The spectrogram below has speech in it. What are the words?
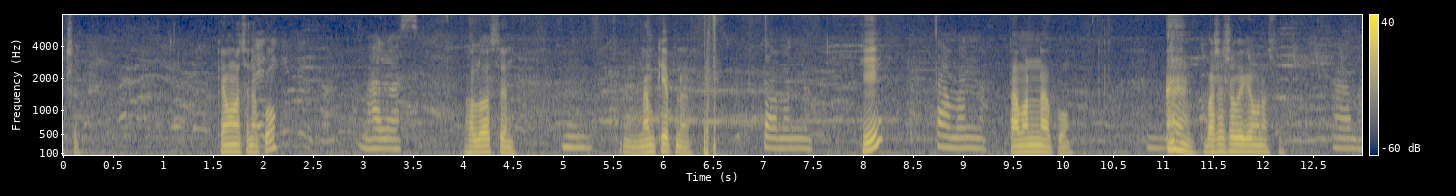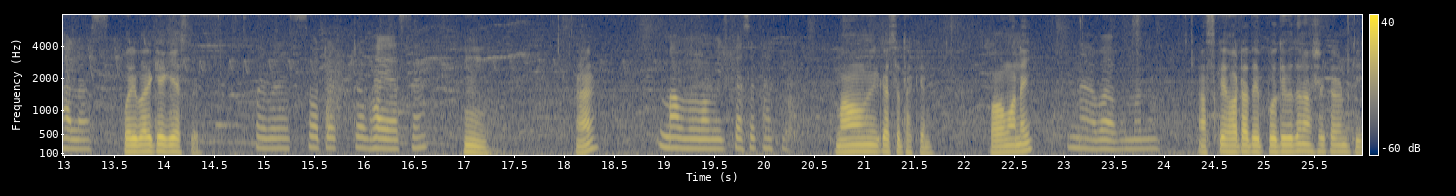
আচ্ছা। কেমন আছেন আপু? ভালো আছে। ভালো আছেন? নাম কি আপনার? তামান্না। কি? তামান্না। তামান্না আপু। বাসা সবাই কেমন আছে? হ্যাঁ ভালো আছে। পরিবারে কে কে আছে? তারপরে ছোট একটা ভাই আছে। হুম। আর? মামা মামির কাছে থাকে। মামা মামির কাছে থাকেন। বাবা মা নাই? না বাবা মানে আজকে হঠাৎ এই প্রতিবেদন আসার কারণ কি?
